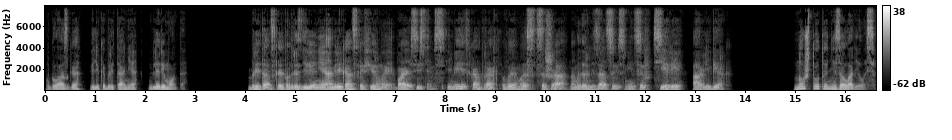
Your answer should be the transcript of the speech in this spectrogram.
в Глазго, Великобритания, для ремонта. Британское подразделение американской фирмы Bay Systems имеет контракт ВМС США на модернизацию эсминцев серии Арлиберг. Но что-то не заладилось.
